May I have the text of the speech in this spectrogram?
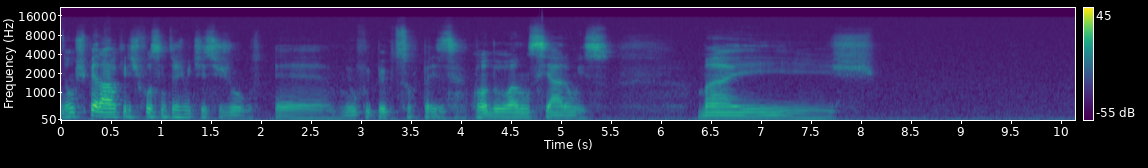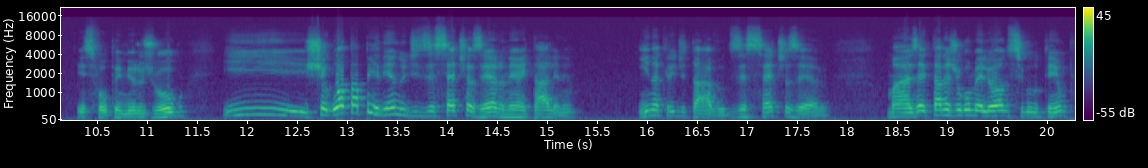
não esperava que eles fossem transmitir esse jogo. É, eu fui pego de surpresa quando anunciaram isso. Mas. Esse foi o primeiro jogo. E chegou a estar tá perdendo de 17 a 0 né, a Itália. Né? Inacreditável, 17 a 0. Mas a Itália jogou melhor no segundo tempo.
